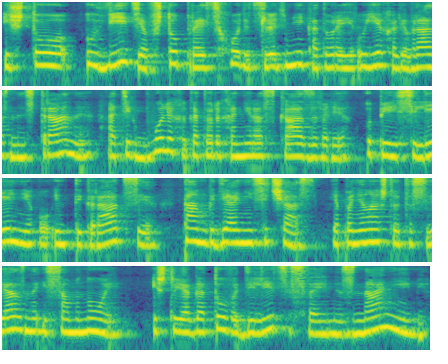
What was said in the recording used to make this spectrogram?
И что, увидев, что происходит с людьми, которые уехали в разные страны, о тех болях, о которых они рассказывали, о переселении, о интеграции, там, где они сейчас, я поняла, что это связано и со мной, и что я готова делиться своими знаниями,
